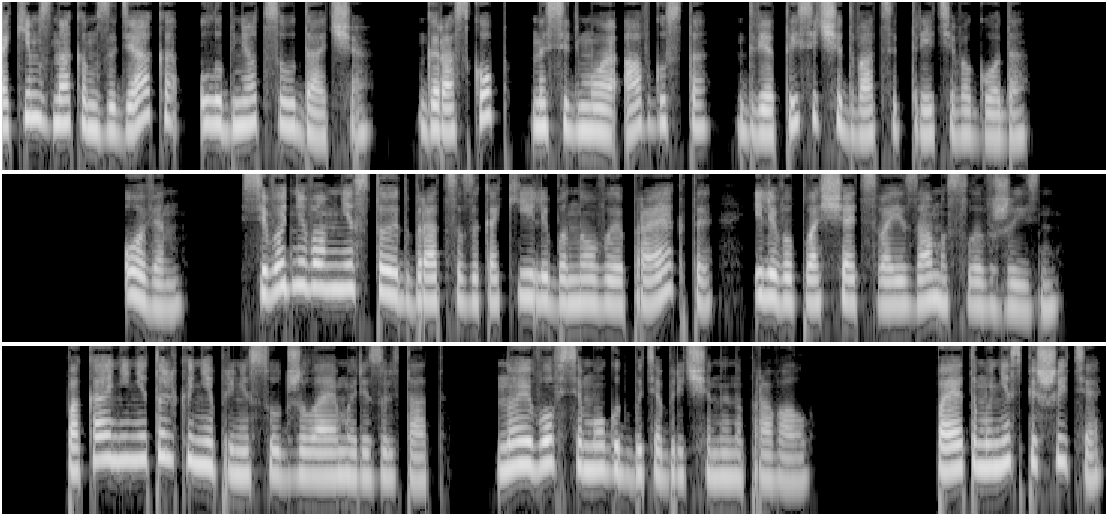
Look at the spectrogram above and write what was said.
Каким знаком зодиака улыбнется удача? Гороскоп на 7 августа 2023 года. Овен. Сегодня вам не стоит браться за какие-либо новые проекты или воплощать свои замыслы в жизнь. Пока они не только не принесут желаемый результат, но и вовсе могут быть обречены на провал. Поэтому не спешите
